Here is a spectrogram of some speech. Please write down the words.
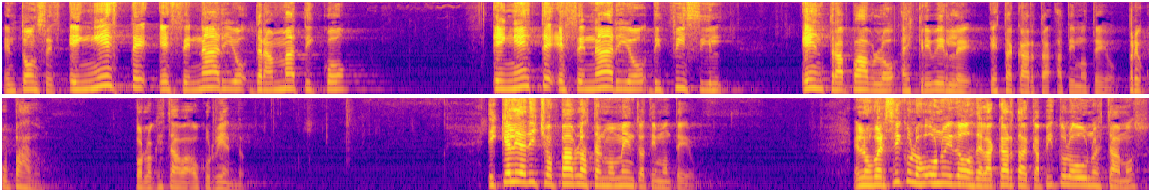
Entonces, en este escenario dramático, en este escenario difícil, entra Pablo a escribirle esta carta a Timoteo, preocupado por lo que estaba ocurriendo. ¿Y qué le ha dicho Pablo hasta el momento a Timoteo? En los versículos 1 y 2 de la carta al capítulo 1 estamos,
